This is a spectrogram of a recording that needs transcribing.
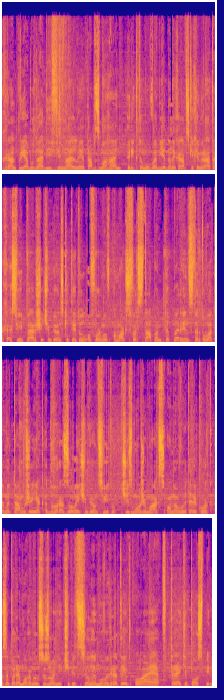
Гран-прі Абу-Дабі – фінальний етап змагань. Рік тому в Об'єднаних Арабських Еміратах свій перший чемпіонський титул оформив Макс Ферстапен. Тепер він стартуватиме там вже як дворазовий чемпіон світу. Чи зможе Макс оновити рекорд за перемогами у сезоні? Чи під силу йому виграти в ОАЕ втретє поспіль?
